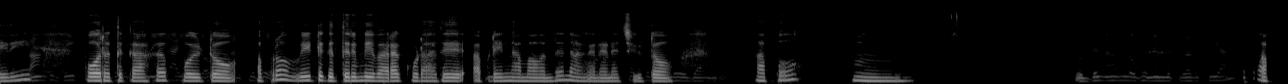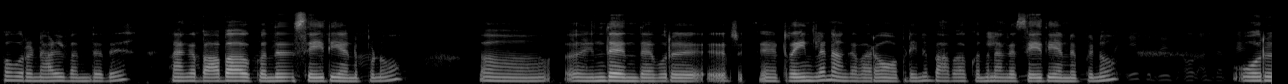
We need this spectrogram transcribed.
ஏறி போறதுக்காக போயிட்டோம். அப்புறம் வீட்டுக்கு திரும்பி வரக்கூடாது அப்படின்னு நாம வந்து நாங்க நினைச்சுக்கிட்டோம். அப்போ ம், அப்போ ஒரு நாள் வந்தது. நாங்கள் பாபாவுக்கு வந்து செய்தி அனுப்பினோம். இந்த இந்த ஒரு ட்ரெயினில் நாங்கள் வரோம் அப்படின்னு பாபாவுக்கு வந்து நாங்கள் செய்தி அனுப்பினோம். ஒரு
